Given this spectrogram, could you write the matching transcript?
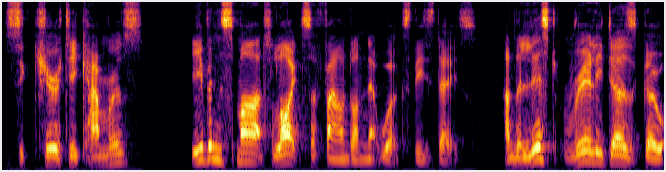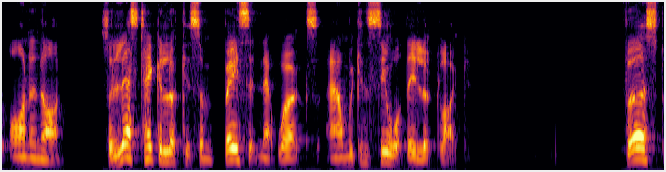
security cameras, even smart lights are found on networks these days. And the list really does go on and on. So let's take a look at some basic networks and we can see what they look like. First,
